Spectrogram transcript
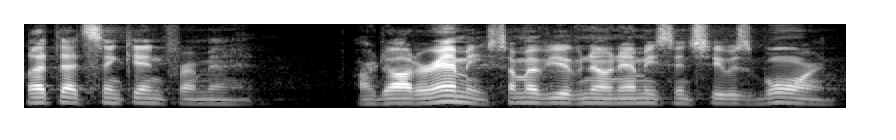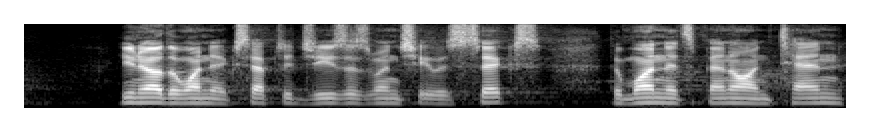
let that sink in for a minute. Our daughter, Emmy, some of you have known Emmy since she was born. You know, the one that accepted Jesus when she was six, the one that's been on 10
